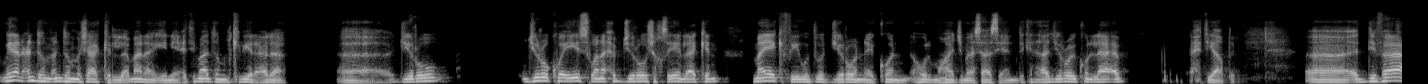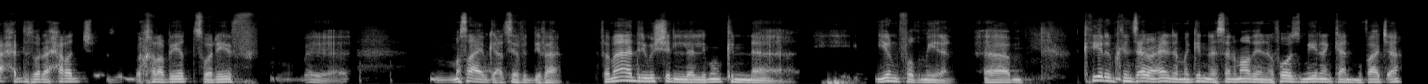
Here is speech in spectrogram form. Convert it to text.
ميلان عندهم عندهم مشاكل الامانه يعني اعتمادهم الكبير على آه، جيرو. جيرو كويس وأنا أحب جيرو شخصيا لكن ما يكفي وجود جيرو إنه يكون هو المهاجم الأساسي عندك. جيرو يكون لاعب احتياطي. آه، الدفاع حدث ولا حرج. خرابيط سواليف آه، مصايب قاعد تصير في الدفاع. فما أدري وش اللي ممكن آه، ينفض ميلان. كثير يمكن زعلوا علينا لما قلنا السنة الماضية إنه فوز ميلان كان مفاجأة.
